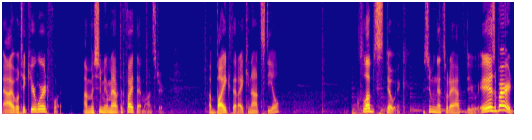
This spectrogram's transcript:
I will take your word for it. I'm assuming I'm gonna have to fight that monster. A bike that I cannot steal. Club Stoic. Assuming that's what I have to do. It is a bird!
